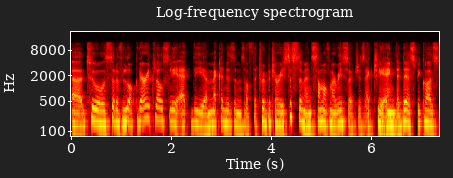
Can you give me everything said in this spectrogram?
uh, to sort of look very closely at the uh, mechanisms of the tributary system, and some of my research is actually aimed at this because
